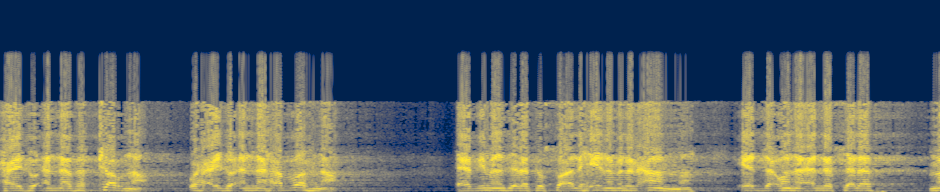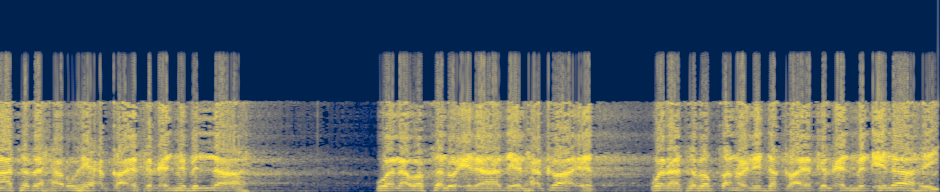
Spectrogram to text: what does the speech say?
حيث أن فكرنا وحيث أن حرفنا. بمنزلة الصالحين من العامة يدعون أن السلف ما تبحروا في حقائق العلم بالله ولا وصلوا إلى هذه الحقائق ولا تبطنوا لدقائق العلم الإلهي.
